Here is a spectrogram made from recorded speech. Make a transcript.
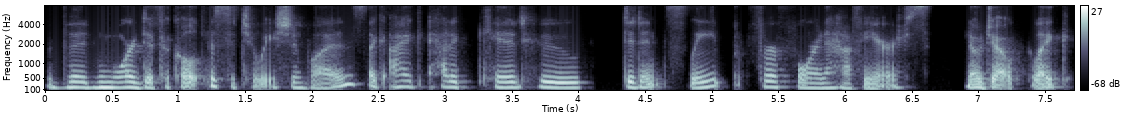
the more difficult the situation was. Like I had a kid who didn't sleep for four and a half years. No joke. Like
